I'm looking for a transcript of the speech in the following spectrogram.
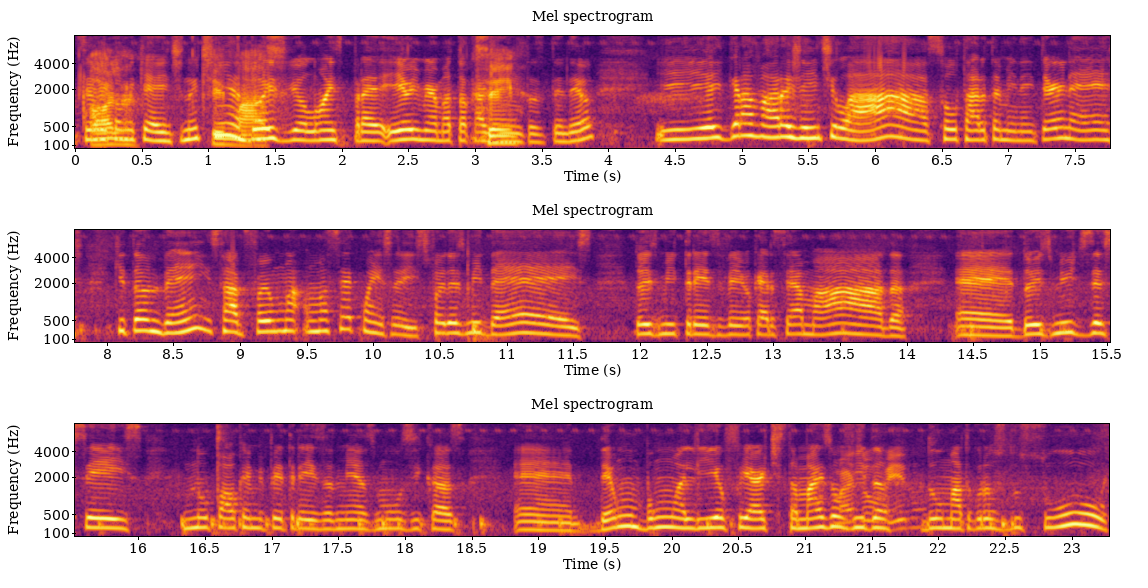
Você Olha, vê como que é? A gente não tinha massa. dois violões pra eu e minha irmã tocar Sim. juntas, entendeu? E, aí gravaram a gente lá, soltaram também na internet, que também, sabe, foi uma, uma sequência isso. Foi 2010, 2013 veio Eu Quero Ser Amada, é, 2016 no palco MP3 as minhas músicas é, deu um boom ali, eu fui a artista mais, Mais ouvida ouvida. do Mato Grosso do Sul,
